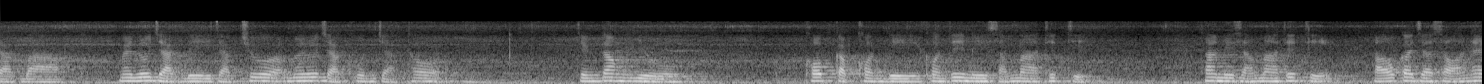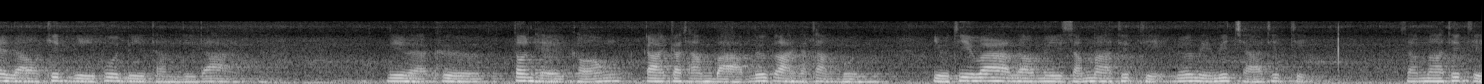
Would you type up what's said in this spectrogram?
จากบาป ไม่รู้จักดีจากชั่ว ไม่รู้จักคุณจากโทษ จึงต้องอยู่คบกับคนดี คนที่มีสัมมาทิฏฐิ ถ้ามีสัมมาทิฏฐิ เขาก็จะสอนให้เราคิดดีพูดดีทำดีได้ นี่แหละคือต้นเหตุของการกระทำบาปหรือการกระทำบุญ อยู่ที่ว่าเรามีสัมมาทิฏฐิหรือมีมิจฉาทิฏฐิ สัมมาทิฏฐิ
